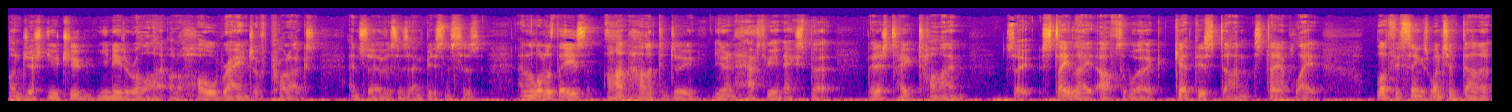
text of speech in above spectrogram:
on just YouTube. You need to rely on a whole range of products and services and businesses. And a lot of these aren't hard to do. You don't have to be an expert, they just take time. So stay late after work, get this done, stay up late. A lot of these things, once you've done it,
